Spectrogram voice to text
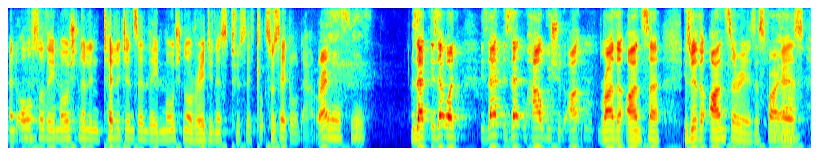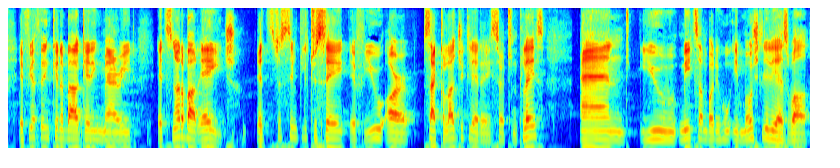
and also the emotional intelligence and the emotional readiness to settle to settle down, right? Yes, yes. Is that is that what is that is that how we should uh, rather answer? Is where the answer is as far Yeah. as if you're thinking about getting married, it's not about age. It's just simply to say if you are psychologically at a certain place and you meet somebody who emotionally as well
